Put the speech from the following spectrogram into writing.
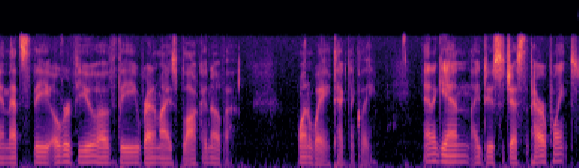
And that's the overview of the randomized block ANOVA. One way, technically. And again, I do suggest the PowerPoint.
